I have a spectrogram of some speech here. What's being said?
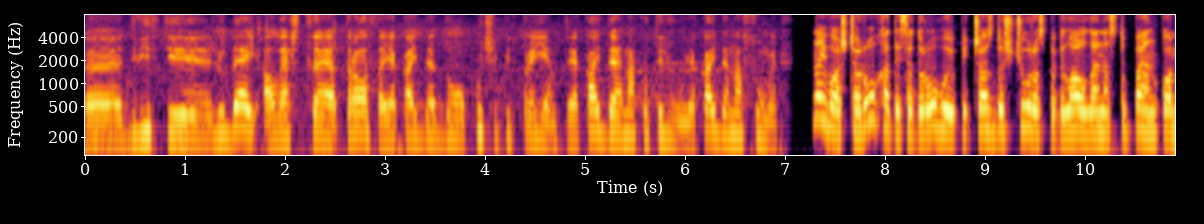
е, 200 людей, але ж це траса, яка йде до кучі підприємств, яка йде на Котельву, яка йде на Суми. Найважче рухатися дорогою під час дощу, розповіла Олена Ступенко.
